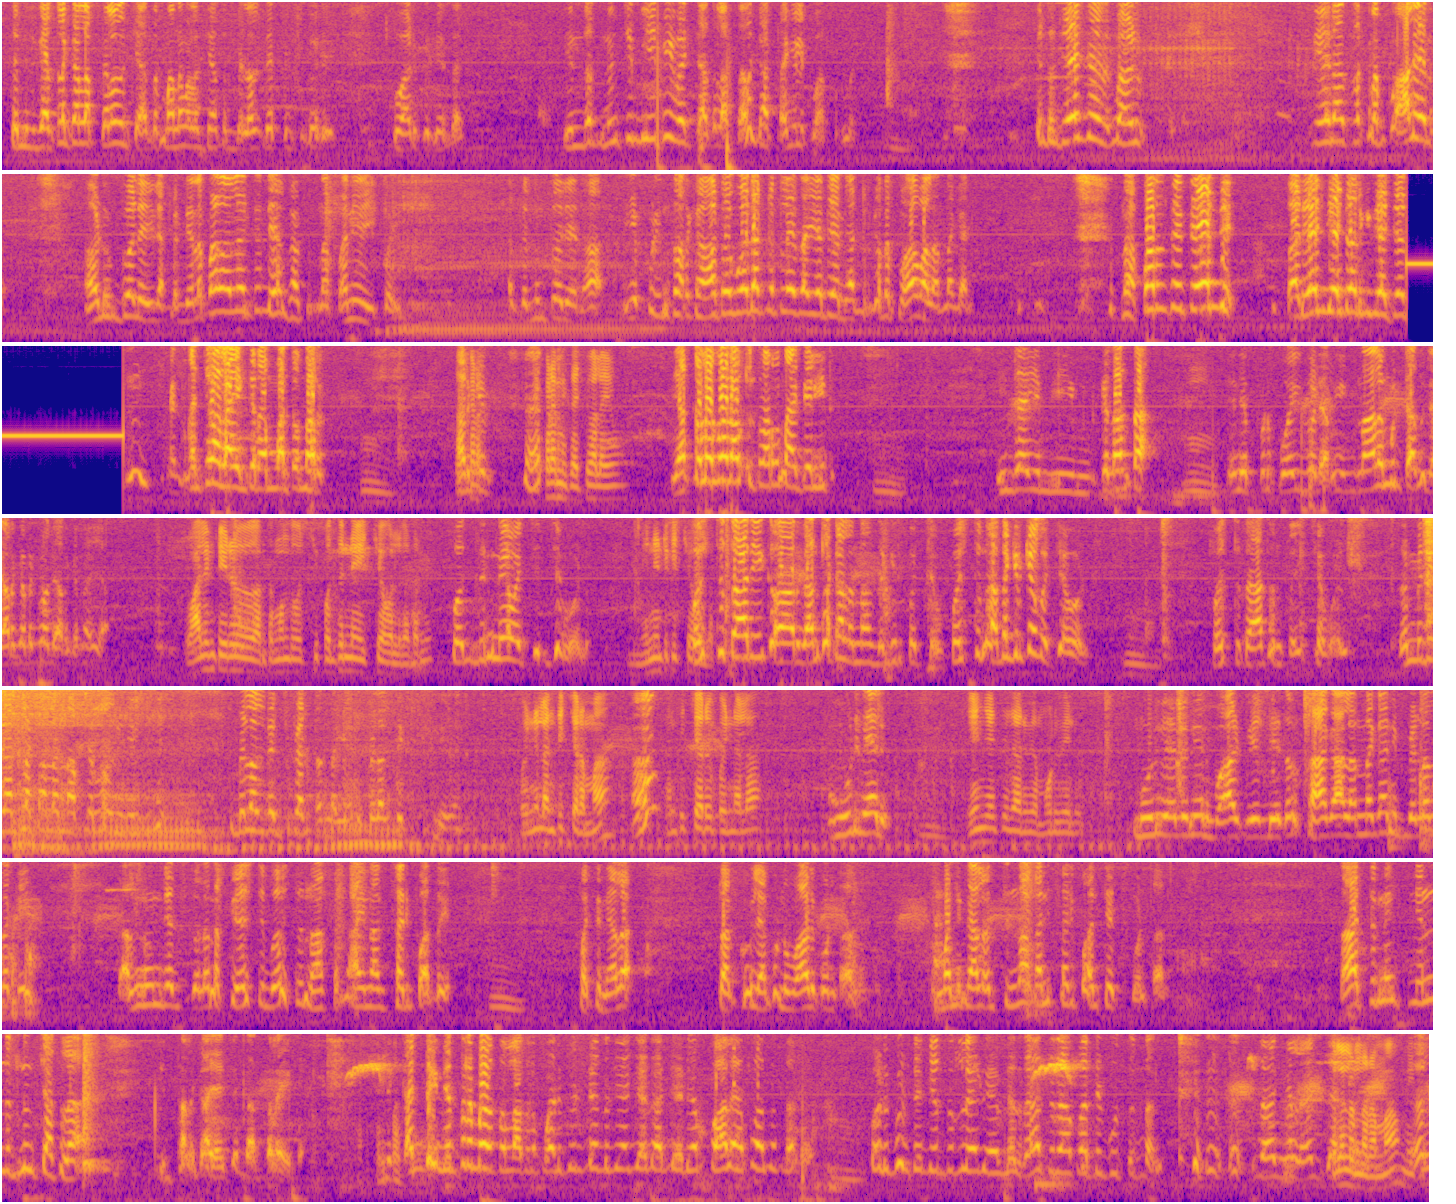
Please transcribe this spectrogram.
తొమ్మిది గంటలకల్లా పిల్లల చేత మనవల చేత పిల్లలు తెప్పించుకొని వాడుకునేదాన్ని ఇందటి నుంచి బీపీ వచ్చి అసలు అత్తలకి తగిలిపోతుంది. ఇట్లా చేశాడు వాడు నేను అసలు అక్కడ పోలేను. వేయలే. అక్కడ నిలబడాలంటే నేను అసలు నా పని అయిపోయింది. అక్కడ నుంచో నేను ఆ- ఎప్పుడు ఇంతవరకు ఆటో కూడా ఎక్కట్లేదు అయ్యా నేను. ఎక్కడికన్నా పోవాలన్నా కానీ. నా పరిస్థితి ఏంది? వాడు ఏం చేయడానికి చేశాడు? సచివాలయంకి రమ్మంటున్నారు. సచివాలయం? ఎక్కడో కూడా అసలు త్వర నాకు తెలియదు ఇంకా ఇదంతా ఉమ్. నేను ఎప్పుడు పోయి కూడా ఎరగ నాలుగు ముట్టి అసలు ఎరగదు కూడా ఎరగనయ్యా వాలంటీరు అంతకుముందు వచ్చి పొద్దున్నే ఇచ్చేవాళ్ళు కదా మీరు? పొద్దున్నే వచ్చి ఇచ్చేవాడు ఎన్నింటికి ఇచ్చేవాళ్ళు? ఫస్ట్ తారీఖు ఆరు గంటల కల్లా నా దగ్గరికి వచ్చేవాడు ఫస్ట్ నా దగ్గరికే వచ్చేవాడు ఉమ్. ఫస్ట్ తాటంతో ఇచ్చేవాడు తొమ్మిది గంటల కల్లా నా పిల్లల్ని పిలిచి పిల్లలు తెచ్చి అయ్యా పిల్లలు తెచ్చుకునేదని పోయిన నెల ఎంత ఇచ్చారమ్మా? ఎంత ఇచ్చారు పోయిన నెల మూడు వేలు. ఉమ్. ఏం చేసేదానివి మూడు వేలు? మూడు వేలు నేను వాడి ఏదో తాగాలన్నా కానీ పిల్లలకి తల నూనె తెచ్చుకోవాలన్నా పేస్ట్ పోస్ట్ నాకు ఆయన నాకు సరిపోతాయి. ప్రతి నెల తక్కువ లేకుండా వాడుకుంటాను మళ్ళీ నెల వచ్చిందా కానీ సరిపోని తెచ్చుకుంటాను రాత్రి నుంచి నిన్నటి నుంచి అసలు తలకాయ అయితే కంటికి నిద్ర పడుతున్నా అసలు పడుకుంటే చేసాడు నేను పాలేకపోతున్నాను. పడుకుంటే నిద్ర లేదు ఏం లేదు. రాత్రి రాపత్తి కూర్చున్నాను దొంగలాగా పిల్లలు ఉన్నారమ్మా మీకు?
